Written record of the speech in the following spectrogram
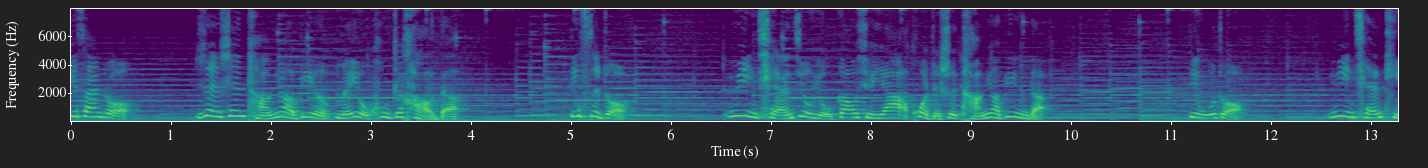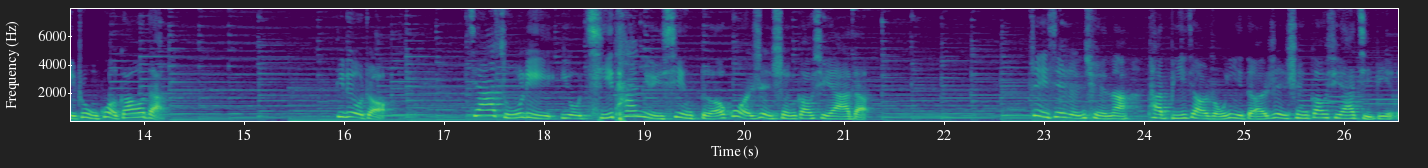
第三种，妊娠糖尿病没有控制好的；第四种。孕前就有高血压或者是糖尿病的。第五种，孕前体重过高的。第六种，家族里有其他女性得过妊娠高血压的。这些人群呢，他比较容易得妊娠高血压疾病。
